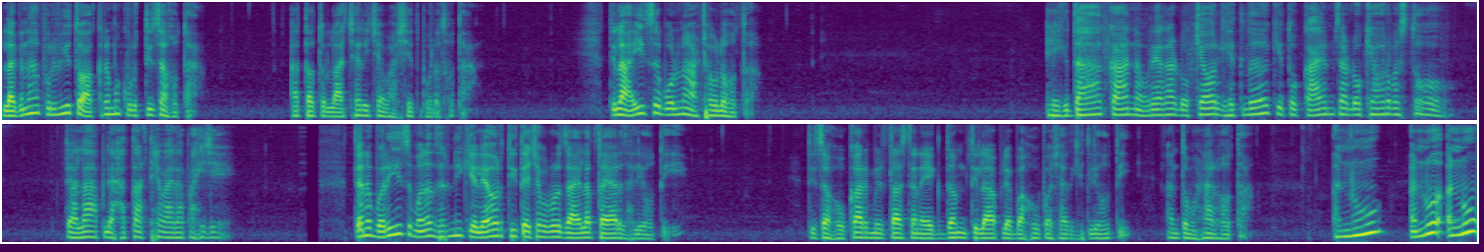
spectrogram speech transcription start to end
लग्नापूर्वी तो आक्रमक वृत्तीचा होता. आता तो लाचारीच्या भाषेत बोलत होता. तिला आईचं बोलणं आठवलं होतं. एकदा का नवऱ्याला डोक्यावर घेतलं की तो कायमचा डोक्यावर बसतो? त्याला आपल्या हातात ठेवायला पाहिजे. त्यानं बरीच मनधरणी केल्यावर ती त्याच्याबरोबर जायला तयार झाली होती. तिचा होकार मिळताच त्यानं एकदम तिला आपल्या बाहूपाशात घेतली होती आणि तो म्हणाला होता अनु अनु अनु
